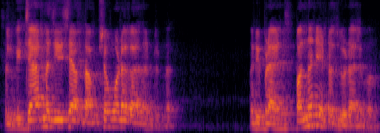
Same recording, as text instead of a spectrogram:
అసలు విచారణ చేసే అంత అంశం కూడా కాదంటున్నారు. మరి ఇప్పుడు ఆయన స్పందన ఏంటో చూడాలి మనం.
